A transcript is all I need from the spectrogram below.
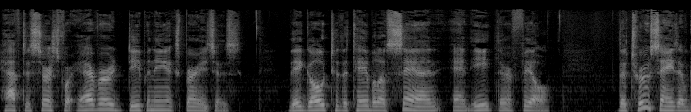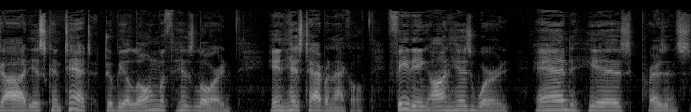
have to search for ever deepening experiences. They go to the table of sin and eat their fill. The true saint of God is content to be alone with his Lord in his tabernacle feeding on His Word and His presence.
